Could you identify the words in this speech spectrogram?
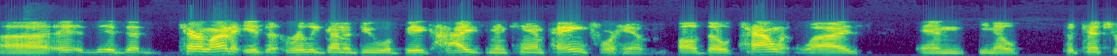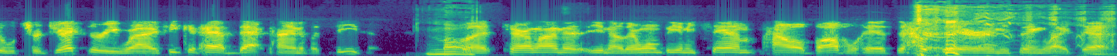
uh, it, it, Carolina isn't really going to do a big Heisman campaign for him, although talent wise and, you know, potential trajectory wise, he could have that kind of a season. Mo- But Carolina, you know, there won't be any Sam Howell bobbleheads out there or anything like that.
